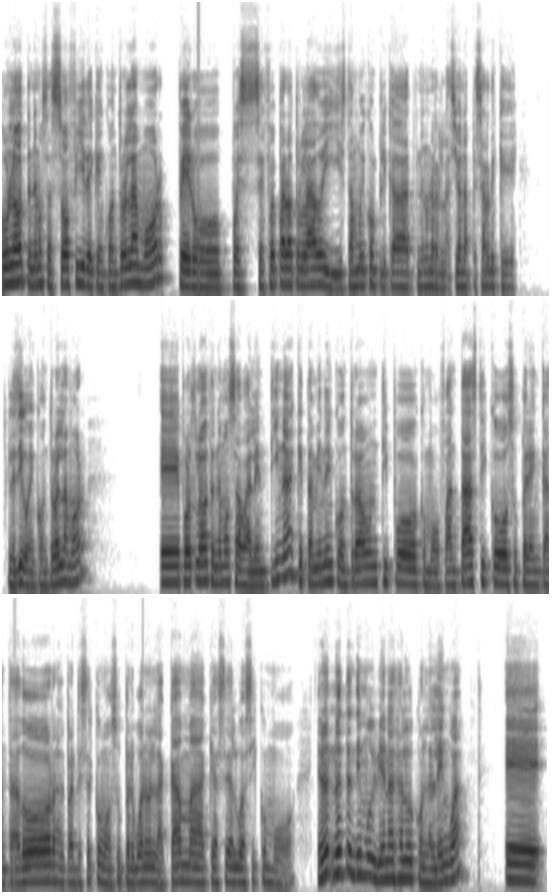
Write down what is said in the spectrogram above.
Por un lado tenemos a Sophie de que encontró el amor, pero pues se fue para otro lado y está muy complicada tener una relación a pesar de que les digo, encontró el amor. Eh, por otro lado tenemos a Valentina, que también encontró a un tipo como fantástico, súper encantador, al parecer como súper bueno en la cama, que hace algo así como... No, entendí muy bien, hace algo con la lengua, eh,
